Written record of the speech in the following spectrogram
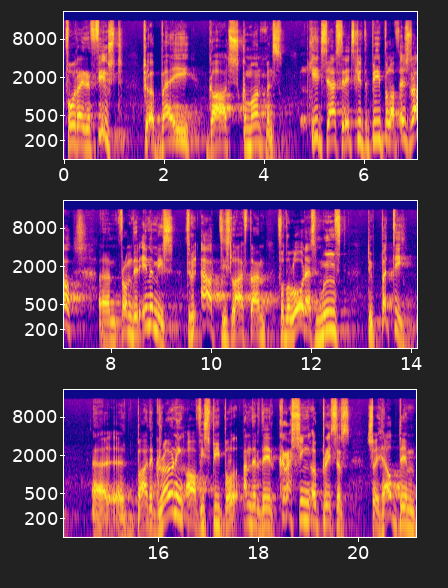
for they refused to obey God's commandments. He just rescued the people of Israel um, from their enemies throughout his lifetime, for the Lord has moved to pity uh, uh, by the groaning of his people under their crushing oppressors. So he helped them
